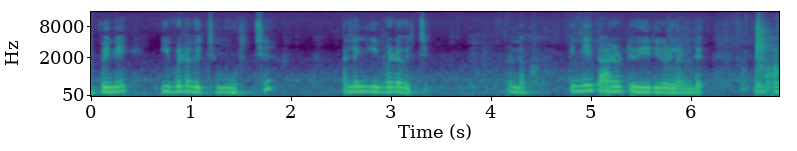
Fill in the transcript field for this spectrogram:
ഇവനെ ഇവിടെ വെച്ച് മുറിച്ച് അല്ലെങ്കിൽ ഇവിടെ വെച്ച് ഉണ്ടോ പിന്നെയും താഴോട്ട് വേരുകളുണ്ട്. അപ്പം ആ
